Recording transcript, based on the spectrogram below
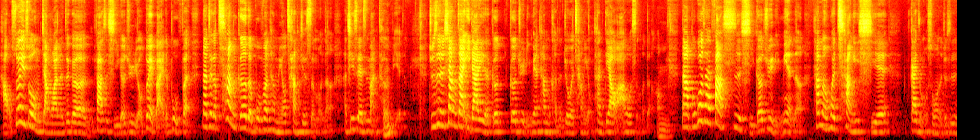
好，所以说我们讲完了这个法式喜歌剧有对白的部分，那这个唱歌的部分他们又唱些什么呢？啊，其实也是蛮特别的。就是像在意大利的歌歌剧里面，他们可能就会唱咏叹调啊，或什么的哈。那不过在法式喜歌剧里面呢，他们会唱一些该怎么说呢？就是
